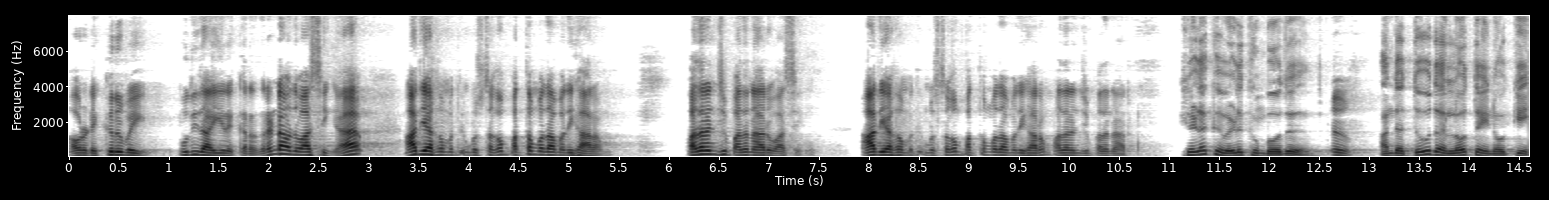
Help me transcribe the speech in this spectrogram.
அவருடைய கிருபை புதிதாக இருக்கிறது. ரெண்டாவது வாசிங்க. ஆதியாகமத்தின் புஸ்தகம் பத்தொன்பதாம் அதிகாரம். பதினஞ்சு பதினாறு வாசிங்க. ஆதியாகமத்தின் புஸ்தகம் பத்தொன்பதாம் அதிகாரம் பதினஞ்சு பதினாறு கிழக்கு வெளுக்கும்போது ம், அந்த தூதர் லோத்தை நோக்கி.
